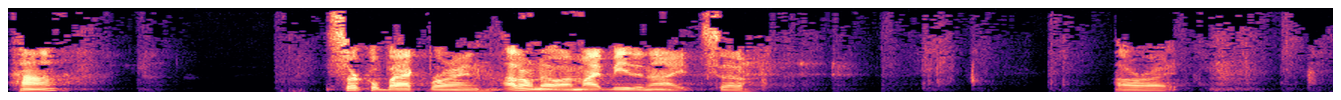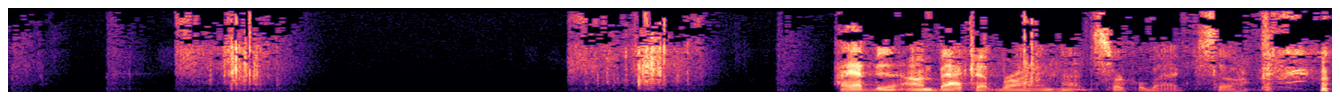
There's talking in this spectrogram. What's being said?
Huh? Circle back, Brian. I don't know. I might be tonight, so. All right. I have to, I'm backup Brian, not circle back, so.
